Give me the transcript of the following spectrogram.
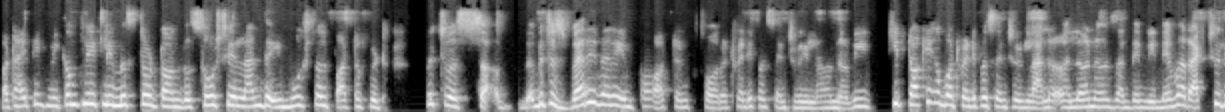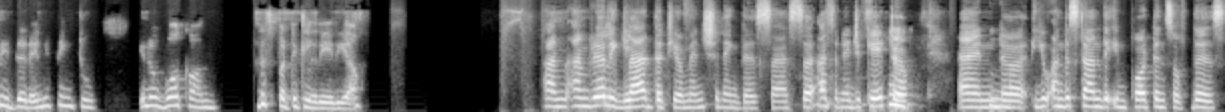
But I think we completely missed out on the social and the emotional part of it, which was uh, which is very very important for a 21st century learner. We keep talking about 21st century learner, learners, and then we never actually did anything to, you know, work on this particular area. I'm I'm really glad that you're mentioning this as a, as an educator, mm. and mm. Uh, you understand the importance of this.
